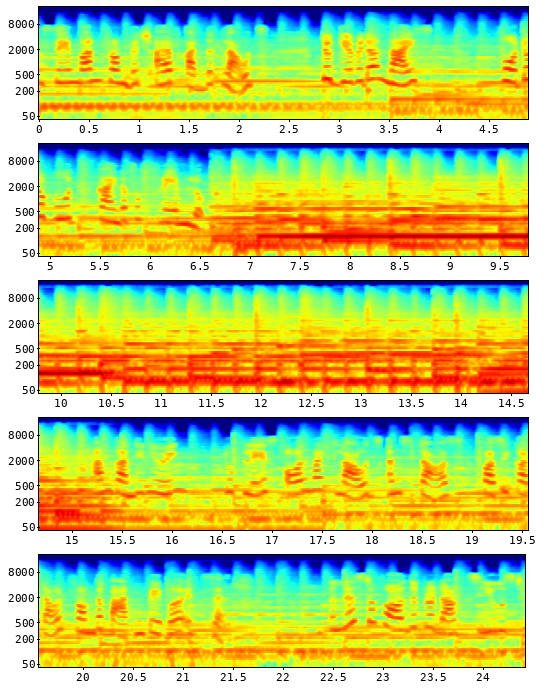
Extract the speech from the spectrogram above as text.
the same one from which I have cut the clouds to give it a nice photo booth kind of a frame look. I'm continuing to place all my clouds and stars fussy cut out from the pattern paper itself. The list of all the products used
